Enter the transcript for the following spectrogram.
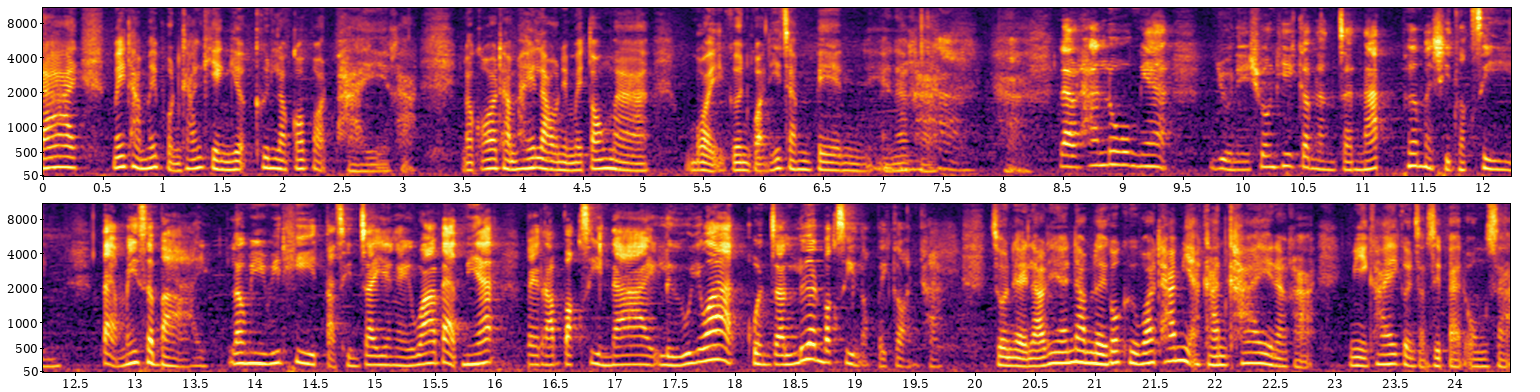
ได้ ไม่ทำให้ผลข้างเคียงเยอะขึ้นแล้วก็ปลอดภัยค่ะ แล้วก็ทำให้เราเนี่ยไม่ต้องมาบ่อยเกินกว่าที่จำเป็นอย่างเงี้ยนะคะค่ะค่ะ แล้วถ้าลูกเนี่ยอยู่ในช่วงที่กำลังจะนัดเพื่อมาฉีดวัคซีน แต่ไม่สบาย เรามีวิธีตัดสินใจยังไงว่าแบบนี้ไปรับวัคซีนได้ หรือว่าควรจะเลื่อนวัคซีนออกไปก่อนคะส่วนใหญ่แล้วที่แนะนำเลยก็คือว่าถ้ามีอาการไข้นะคะ มีไข้เกิน 38 องศา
